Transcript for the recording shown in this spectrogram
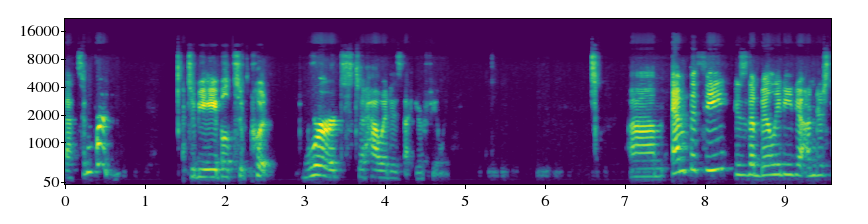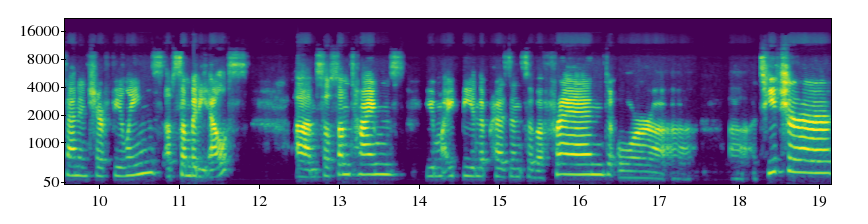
that's important to be able to put words to how it is that you're feeling. Um, empathy is the ability to understand and share feelings of somebody else. Um, so sometimes you might be in the presence of a friend or a, a teacher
